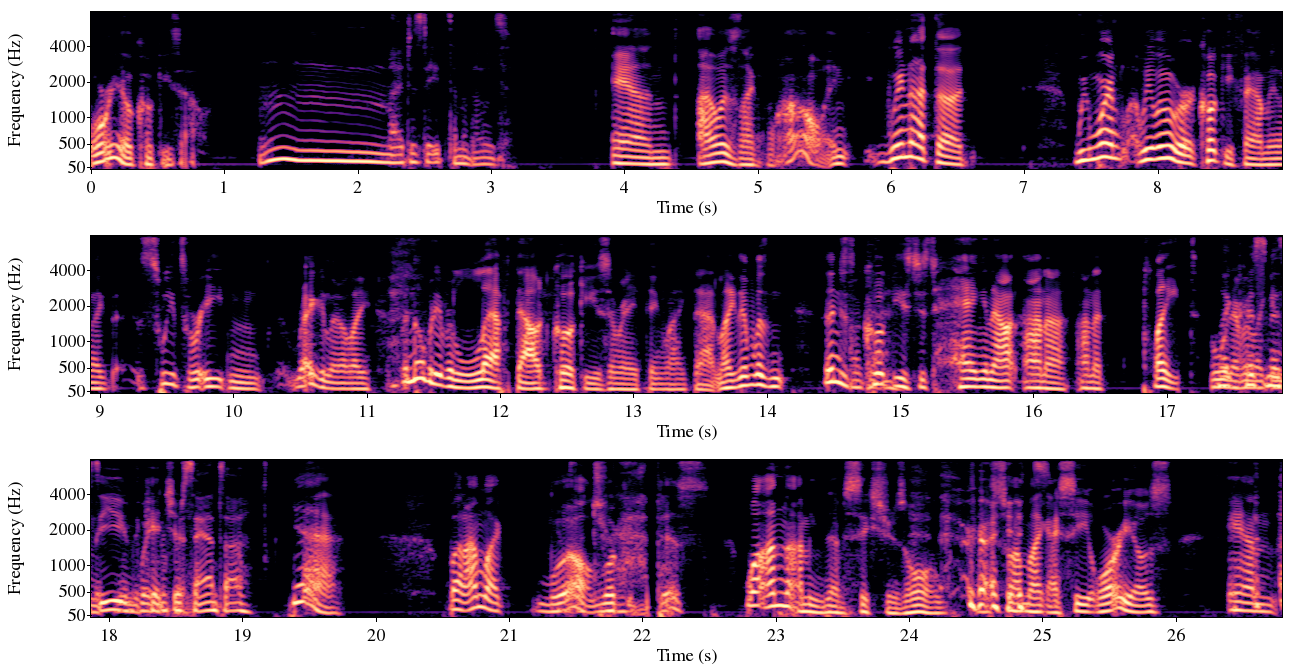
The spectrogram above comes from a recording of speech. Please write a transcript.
Oreo cookies out. Mm, I just ate some of those. and I was like, "Wow!" And we're not the, we weren't, we, we were a cookie family. Like sweets were eaten regularly, but nobody ever left out cookies or anything like that. Like there wasn't, then just cookies just hanging out on a on a plate or Like whatever, Christmas in the, Eve waiting kitchen. for Santa. Yeah, but I'm like, well, look at this. Well, I'm not. I mean, I'm six years old, so I'm like, I see Oreos, and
